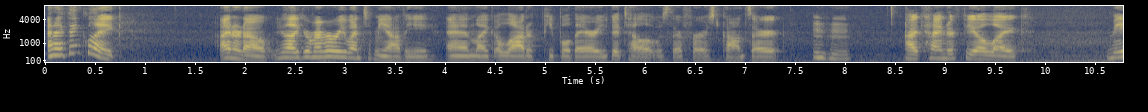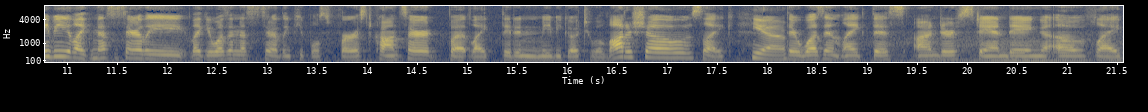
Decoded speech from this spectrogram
And I think like I don't know. You know, like remember we went to Miyavi and like a lot of people there, you could tell it was their first concert. Mm-hmm. I kind of feel like maybe like necessarily like it wasn't necessarily people's first concert, but like they didn't maybe go to a lot of shows. Like Yeah. there wasn't like this understanding of like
